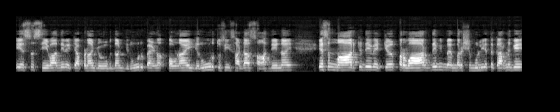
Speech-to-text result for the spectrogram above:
ਇਸ ਸੇਵਾ ਦੇ ਵਿੱਚ ਆਪਣਾ ਯੋਗਦਾਨ ਜ਼ਰੂਰ ਪੈਣਾ, ਪਾਉਣਾ ਹੈ। ਜ਼ਰੂਰ ਤੁਸੀਂ ਸਾਡਾ ਸਾਥ ਦੇਣਾ ਹੈ। ਇਸ ਮਾਰਚ ਦੇ ਵਿੱਚ ਪਰਿਵਾਰ ਦੇ ਵੀ ਮੈਂਬਰ ਸ਼ਮੂਲੀਅਤ ਕਰਨਗੇ।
